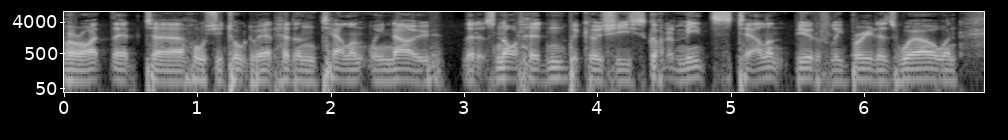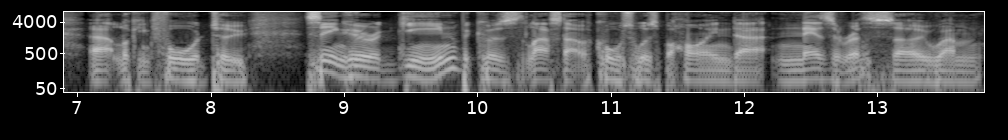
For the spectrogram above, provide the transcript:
All right, that uh, horse you talked about, hidden talent. We know that it's not hidden because she's got immense talent, beautifully bred as well, and uh, looking forward to seeing her again because last start, of course, was behind uh, Nazareth. So, um,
